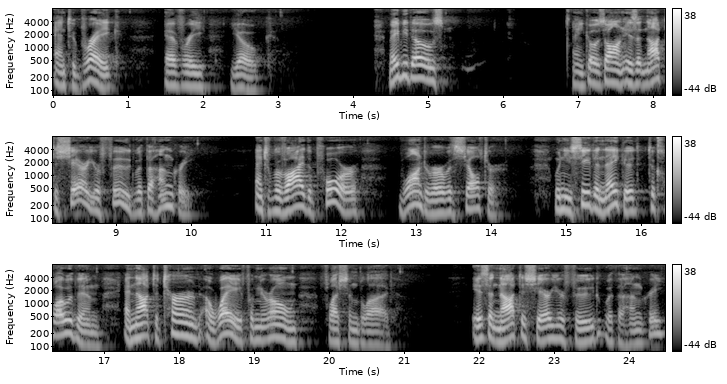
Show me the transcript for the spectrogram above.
and to break every yoke. Maybe those, and he goes on, is it not to share your food with the hungry and to provide the poor wanderer with shelter? when you see the naked, to clothe them, and not to turn away from your own flesh and blood? Is it not to share your food with the hungry?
